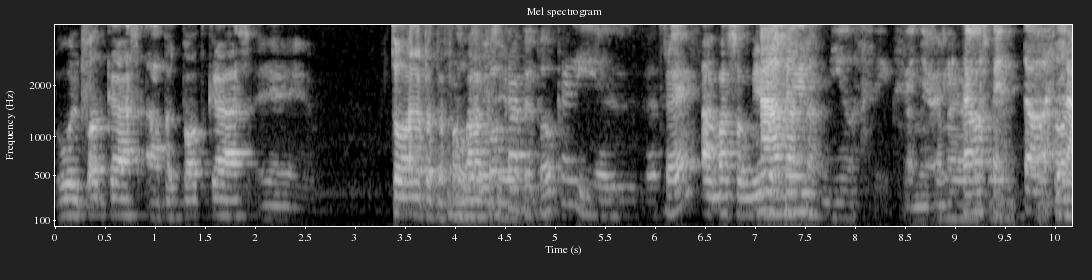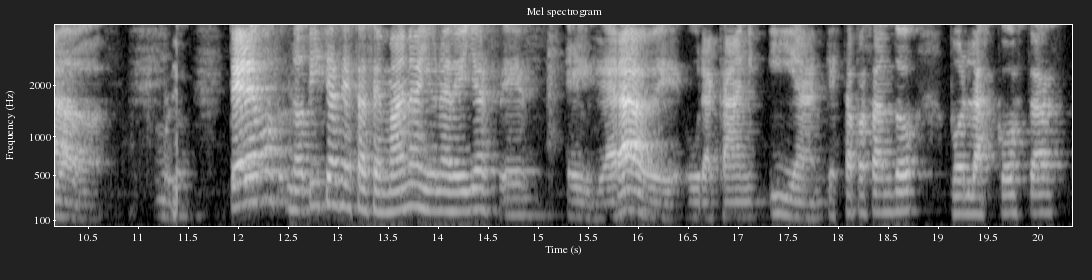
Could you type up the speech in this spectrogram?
Google Podcast, Apple Podcast, eh, todas las plataformas. Apple Podcast y el otro es Amazon Music. Amazon Music, señor. Estamos en todos En todos lados. Tenemos noticias esta semana y una de ellas es el grave huracán Ian que está pasando por las costas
